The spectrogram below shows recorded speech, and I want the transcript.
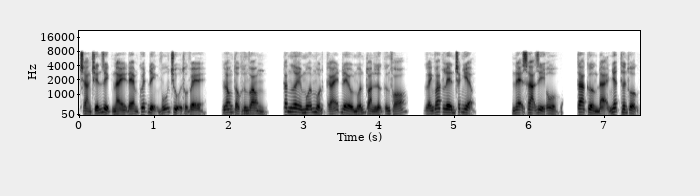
tràng chiến dịch này đem quyết định vũ trụ thuộc về, long tộc hưng vong, các ngươi mỗi một cái đều muốn toàn lực ứng phó, gánh vác lên trách nhiệm. Nệ xạ dị ồ, ta cường đại nhất thân thuộc,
